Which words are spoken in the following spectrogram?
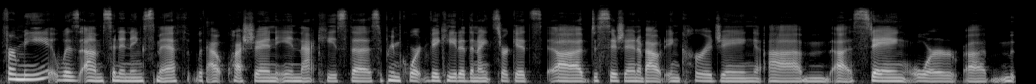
For me, it was um, Sineneng Smith, without question. In that case, the Supreme Court vacated the Ninth Circuit's uh, decision about encouraging um, uh, staying or uh, m-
